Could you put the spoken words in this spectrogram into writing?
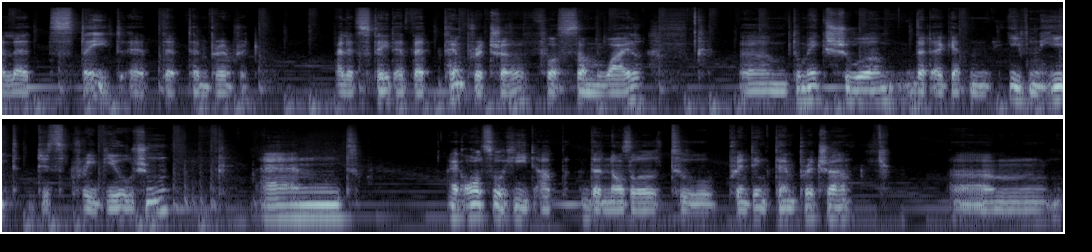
I let stayed at that temperature I let stayed at that temperature for some while um, to make sure that I get an even heat distribution and I also heat up the nozzle to printing temperature um,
